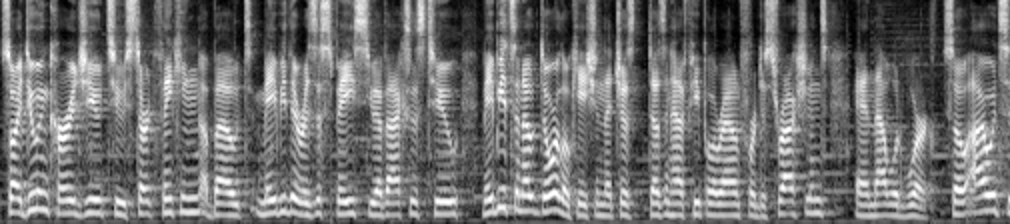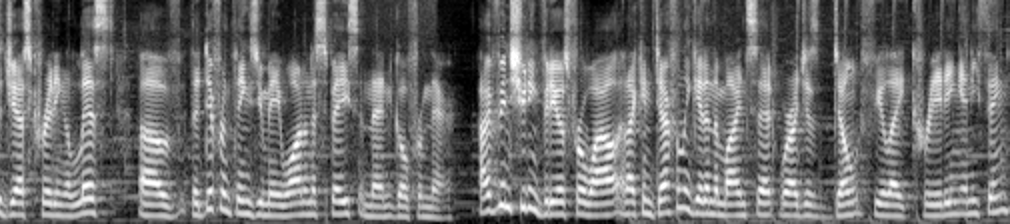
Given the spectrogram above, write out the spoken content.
So I do encourage you to start thinking about maybe there is a space you have access to, maybe it's an outdoor location that just doesn't have people around for distractions and that would work. So I would suggest creating a list of the different things you may want in a space and then go from there. I've been shooting videos for a while and I can definitely get in the mindset where I just don't feel like creating anything.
